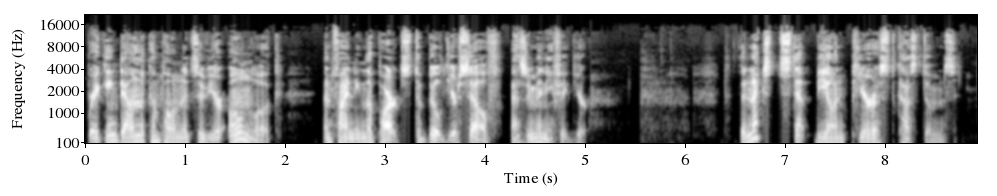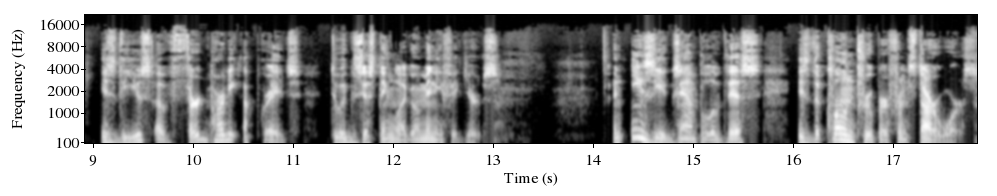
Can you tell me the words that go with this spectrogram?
Breaking down the components of your own look and finding the parts to build yourself as a minifigure. The next step beyond purist customs is the use of third party upgrades to existing LEGO minifigures. An easy example of this is the Clone Trooper from Star Wars.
